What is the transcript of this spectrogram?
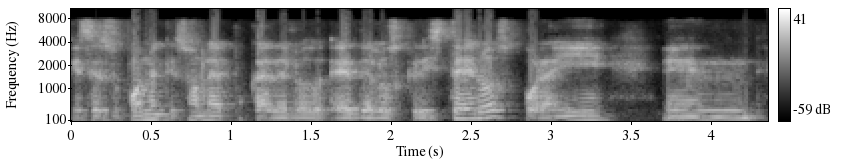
que se supone que son la época de, eh, los cristeros, por ahí en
